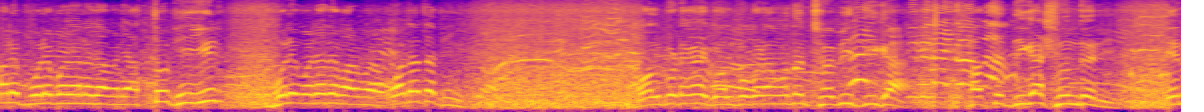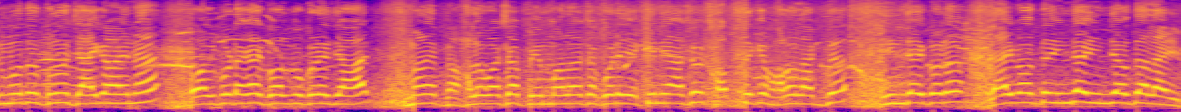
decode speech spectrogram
মানে বলে বোঝানো যাবে না। এত ভিড় বলে বোঝাতে পারব না। অযথা ভিড়। অল্প টাকায় গল্প করার মতন ছবি দীঘা। সবচেয়ে দীঘা সুন্দরী। এর মতো কোনো জায়গা হয় না। অল্প টাকায় গল্প করে যাওয়ার। মানে ভালোবাসা, প্রেম, ভালোবাসা করে এখানে আসো সব থেকে ভালো লাগবে। এনজয় করো। Life of the enjoy enjoy of the life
